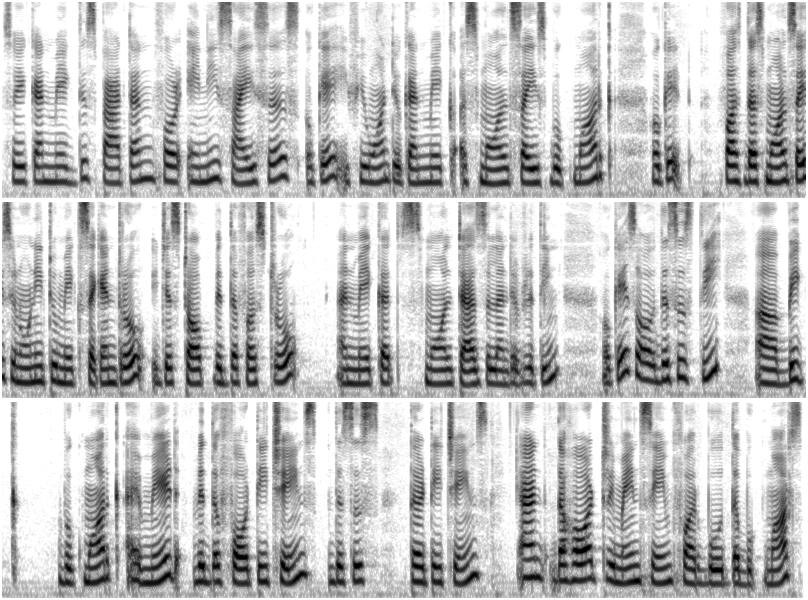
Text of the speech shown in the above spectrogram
So you can make this pattern for any sizes okay? If you want you can make a small size bookmark okay? First the small size you no need to make second row. You just stop with the first row and make a small tassel and everything okay? So this is the uh, big bookmark i made with the 40 chains. This is 30 chains. And the heart remains same for both the bookmarks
